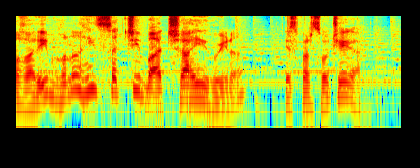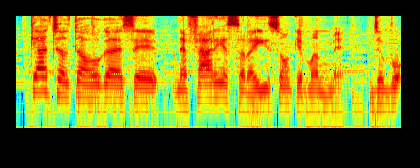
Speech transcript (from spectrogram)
गरीब होना ही सच्ची बादशाही हुई ना? इस पर सोचिएगा। क्या चलता होगा ऐसे नेफारियस रईसों के मन में जब वो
